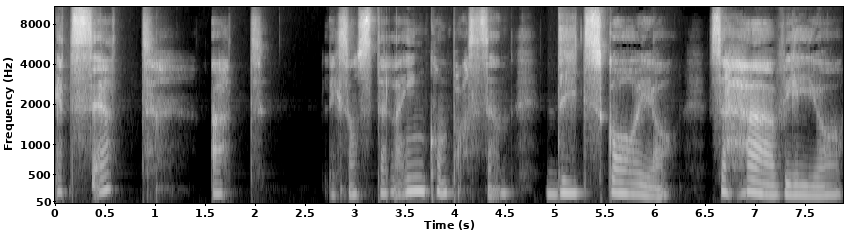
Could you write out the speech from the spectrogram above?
ett sätt att liksom ställa in kompassen. Dit ska jag. Så här vill jag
